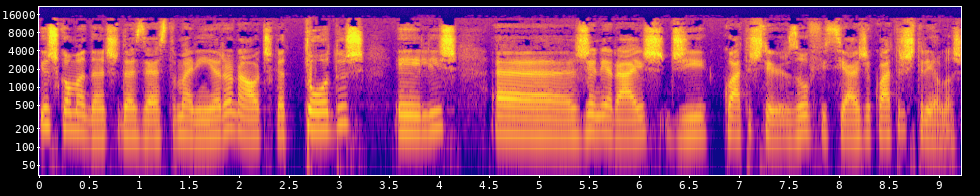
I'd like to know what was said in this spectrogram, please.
e os comandantes do Exército, Marinha e Aeronáutica, todos eles uh, generais de quatro estrelas, oficiais de quatro estrelas.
